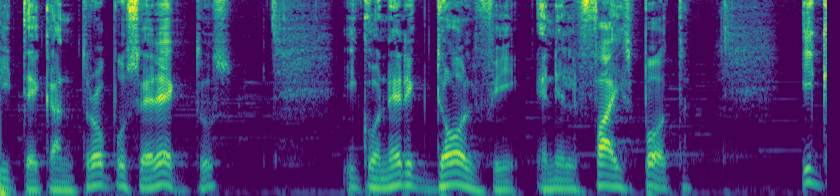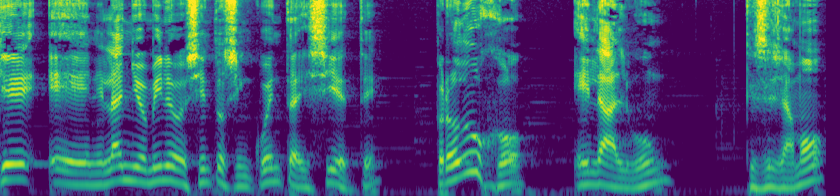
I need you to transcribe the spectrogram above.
Pithecanthropus erectus y con Eric Dolphy en el Five Spot y que eh, en el año 1957 produjo el álbum que se llamó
